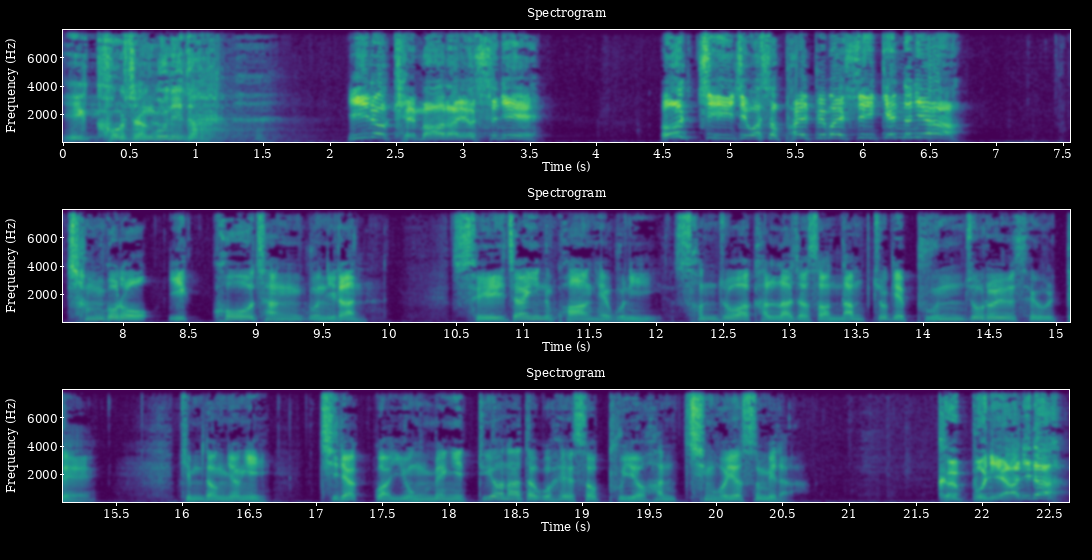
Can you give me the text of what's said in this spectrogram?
이코 장군이다. 이렇게 말하였으니 어찌 이제 와서 발뺌할 수 있겠느냐? 참고로 이코 장군이란 세자인 광해군이 선조와 갈라져서 남쪽에 분조를 세울 때 김덕령이 지략과 용맹이 뛰어나다고 해서 부여한 칭호였습니다. 그뿐이 아니다.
